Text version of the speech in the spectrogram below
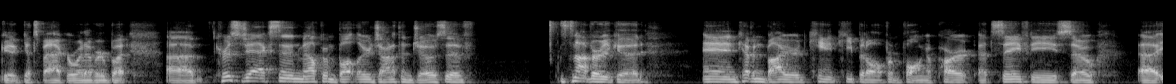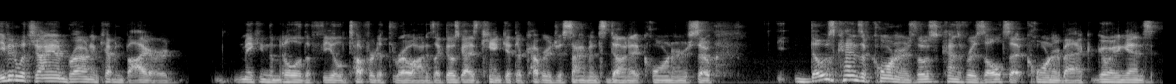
gets back or whatever, but uh, Chris Jackson, Malcolm Butler, Johnathan Joseph, it's not very good and Kevin Byard can't keep it all from falling apart at safety. So uh, even with Ji'Ayir Brown and Kevin Byard making the middle of the field tougher to throw on, it's like those guys can't get their coverage assignments done at corner. So those kinds of corners, those kinds of results at cornerback going against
